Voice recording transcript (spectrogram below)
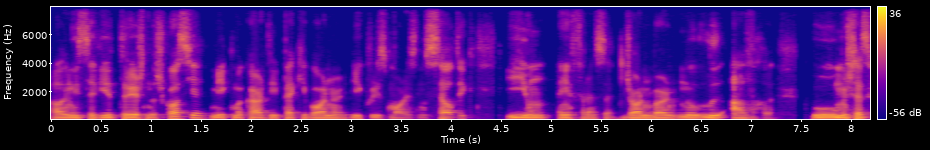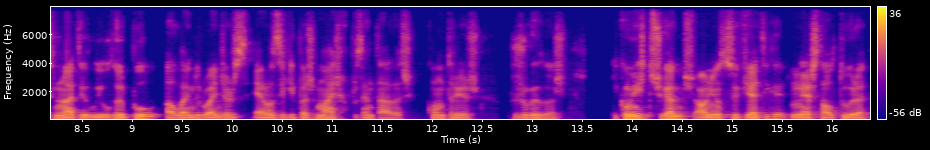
além disso havia três na Escócia, Mick McCarthy, Pecky Bonner e Chris Morris no Celtic, e um em França, John Byrne no Le Havre. O Manchester United e o Liverpool, além do Rangers, eram as equipas mais representadas com três jogadores. E com isto chegamos à União Soviética, nesta altura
